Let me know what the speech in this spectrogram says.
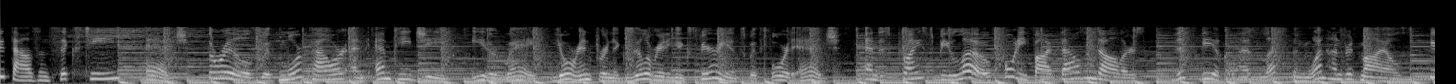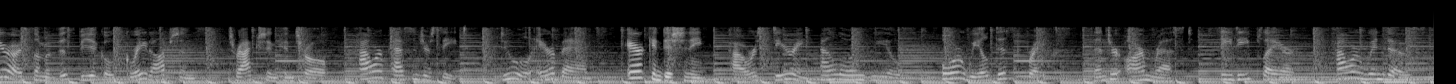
2016 Edge. Thrills with more power and MPG. Either way, you're in for an exhilarating experience with Ford Edge and is priced below $45,000. This vehicle has less than 100 miles. Here are some of this vehicle's great options. Traction control, power passenger seat, dual airbags, air conditioning, power steering, alloy wheels, four-wheel disc brakes, center armrest, CD player, power windows.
